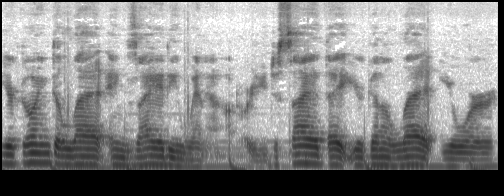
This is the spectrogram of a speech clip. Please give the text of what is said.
you're going to let anxiety win out, or you decide that you're going to let your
